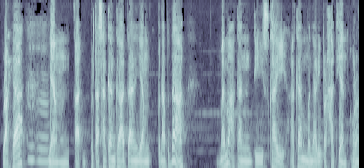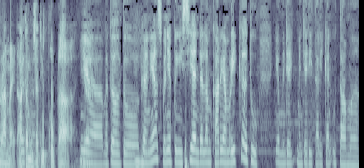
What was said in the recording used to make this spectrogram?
rakyat Mm-mm. yang ka- berdasarkan keadaan yang benar-benar memang akan disukai, akan menarik perhatian orang ramai, akan betul. menjadi popular. Ya, betul tu. Hmm. Kan ya sebenarnya pengisian dalam karya mereka tu yang menjadi, menjadi tarikan utama.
